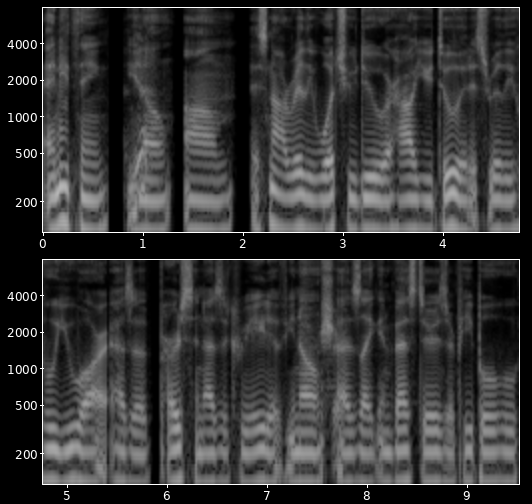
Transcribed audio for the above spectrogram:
anything, you Yeah. know. Um it's not really what you do or how you do it, it's really who you are as a person, as a creative, you know, sure. as like investors or people who,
